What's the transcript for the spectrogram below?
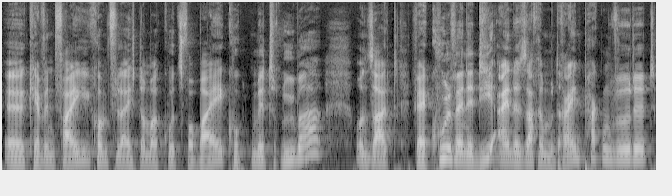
äh, Kevin Feige kommt vielleicht noch mal kurz vorbei, guckt mit rüber und sagt, wäre cool, wenn ihr die eine Sache mit reinpacken würdet,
